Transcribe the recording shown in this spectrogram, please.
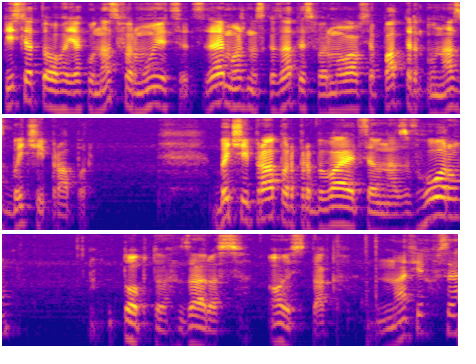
після того, як у нас формується, це можна сказати, сформувався паттерн у нас бичий прапор. Бичий прапор пробивається у нас вгору. Тобто зараз ось так. Нафіг все.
